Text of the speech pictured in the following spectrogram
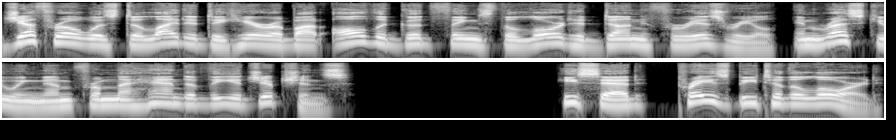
Jethro was delighted to hear about all the good things the Lord had done for Israel in rescuing them from the hand of the Egyptians. He said, Praise be to the Lord,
